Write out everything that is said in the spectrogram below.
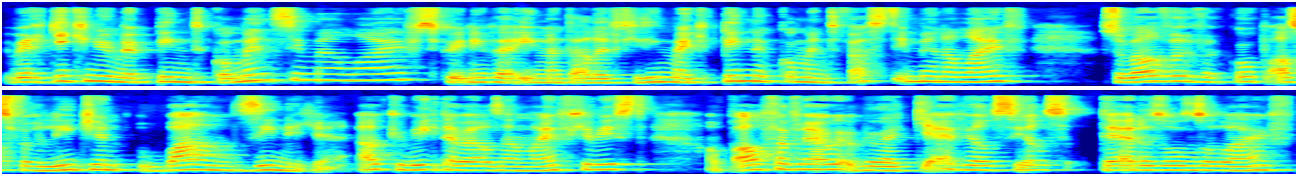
werk ik nu met pinned comments in mijn lives. Ik weet niet of dat iemand dat heeft gezien, maar ik pin de comment vast in mijn live. Zowel voor verkoop als voor Legion. Waanzinnig, hè? Elke week dat wij al zijn live geweest op Alpha Vrouwen hebben wij kei veel sales tijdens onze live.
